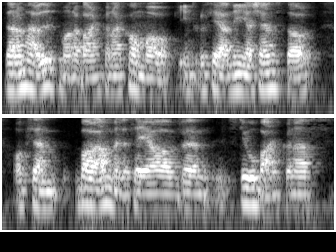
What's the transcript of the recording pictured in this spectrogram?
Där de här utmanarbankerna kommer och introducerar nya tjänster och sen bara använder sig av eh, storbankernas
